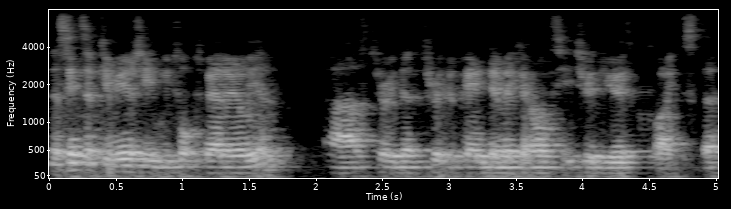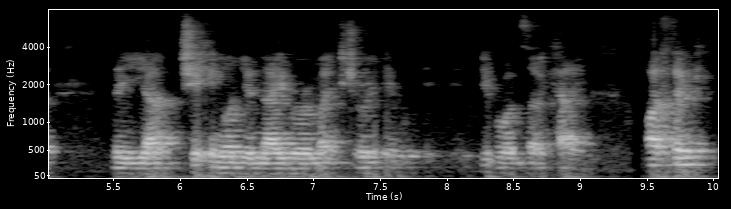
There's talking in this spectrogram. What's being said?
the sense of community we talked about earlier uh, through the through the pandemic and obviously through the earthquakes. The the uh, checking on your neighbour and make sure everyone's okay. I think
